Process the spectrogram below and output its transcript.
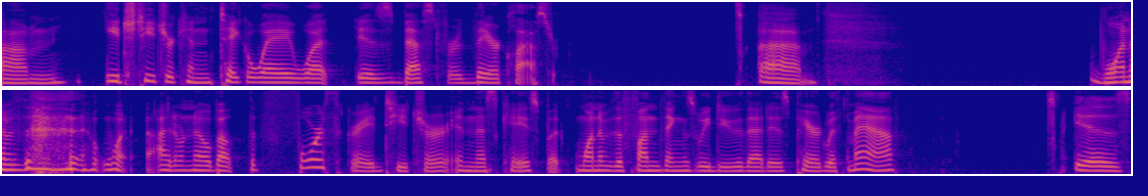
um, each teacher can take away what is best for their classroom. Um, one of the what I don't know about the fourth grade teacher in this case, but one of the fun things we do that is paired with math is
